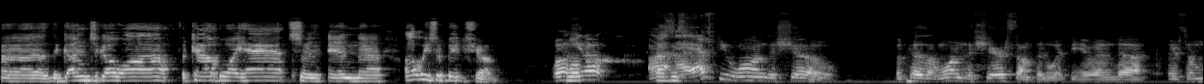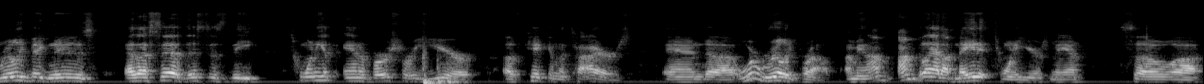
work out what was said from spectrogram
uh, the guns go off the cowboy hats and and uh, always a big show. Well, well you know I, I, asked you on the show because I wanted to share something with you. And uh, there's some really big news. As I said, this is the 20th anniversary year of kicking the tires, and uh, we're really proud. I mean, I'm I'm glad I've made it 20 years, man. So. Uh,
